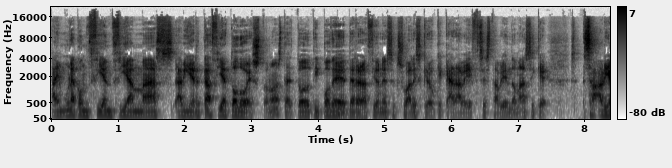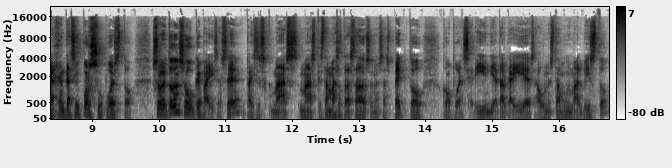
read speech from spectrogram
Hay una conciencia más abierta hacia todo esto, ¿no? Hasta todo tipo de, de relaciones sexuales. Creo que cada vez se está abriendo más y que habría gente así, por supuesto. Sobre todo en según qué países, ¿eh? Países más, más que están más atrasados en ese aspecto, como pueden ser India, tal, que ahí es, aún está muy mal visto.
